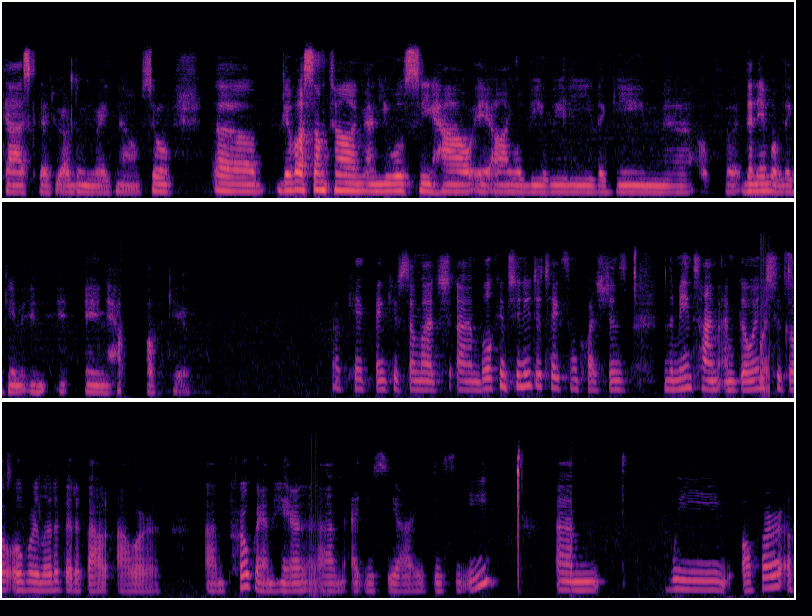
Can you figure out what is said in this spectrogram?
task that we are doing right now. So uh, give us some time and you will see how AI will be really the game uh, of the name of the game in, in, healthcare. Okay, thank you so much. Um, we'll continue to take some questions. In the meantime, I'm going to go over a little bit about our um, program here um, at UCI DCE. Um, we offer a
